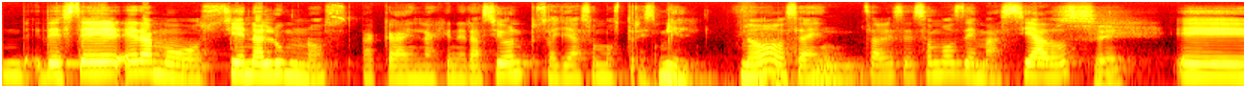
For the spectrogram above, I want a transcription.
de ser, éramos 100 alumnos acá en la generación, pues allá somos 3000, ¿no? O sea, en- ¿sabes? Somos demasiados. Sí. Eh,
